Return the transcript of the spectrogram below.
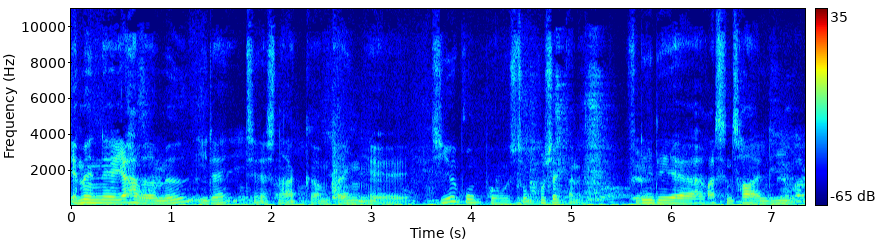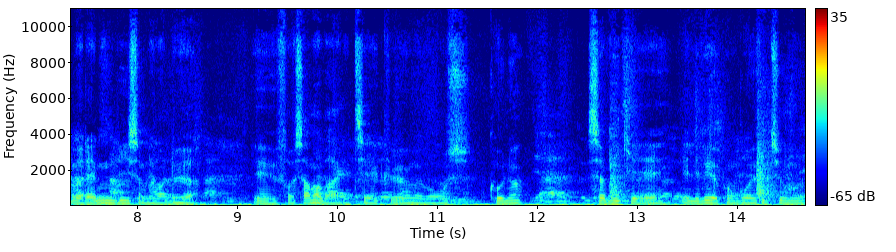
Jamen, øh, jeg har været med i dag til at snakke omkring øh, tigerbrug på STO-projekterne, fordi det er ret centralt i, hvordan vi som leverandører øh, får samarbejdet til at køre med vores kunder, så vi kan øh, levere på en god effektiv måde.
